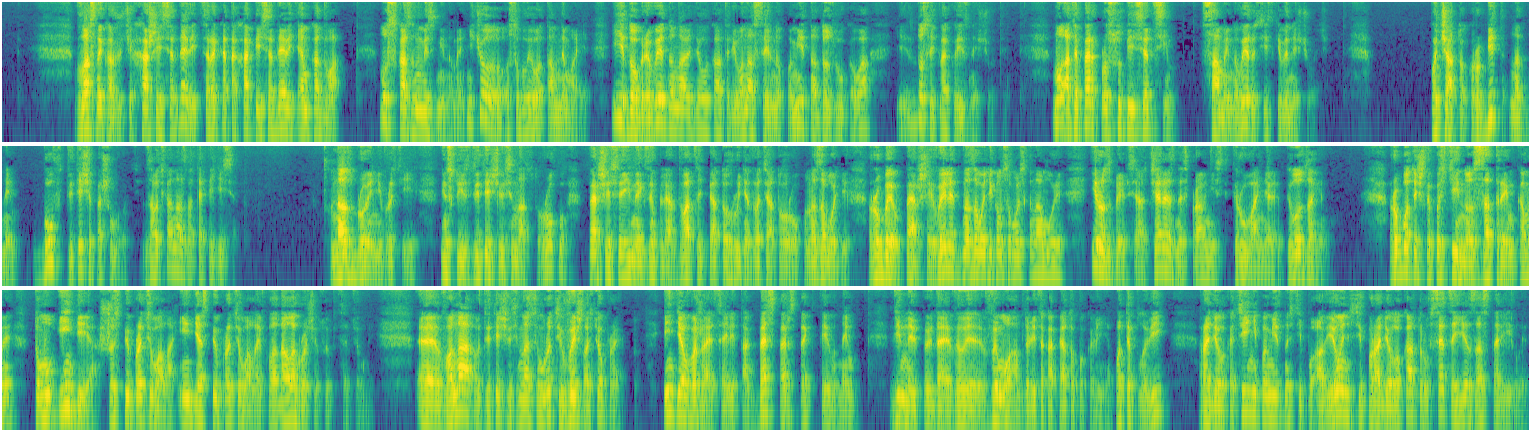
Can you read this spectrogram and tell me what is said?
Власне кажучи, Х-69 це ракета Х-59 МК-2. Ну, з вказаними змінами. Нічого особливого там немає. Її добре видно на радіолокаторі, вона сильно помітна, дозвукова, і досить легко її знищувати. Ну, а тепер про Су-57, самий новий російський винищувач. Початок робіт над ним був у 2001 році. Заводська назва Т-50. На озброєнні в Росії він стоїть з 2018 року. Перший серійний екземпляр 25 грудня 2020 року на заводі робив перший виліт на заводі Комсомольська на Амурі і розбився через несправність керування. Пілот загинув. Роботи йшли постійно з затримками, тому Індія, що співпрацювала, Індія співпрацювала і вкладала гроші в Су-57, е, вона в 2018 році вийшла з цього проєкту. Індія вважає цей літак безперспективним. Він не відповідає вимогам до літака п'ятого покоління по тепловій, радіолокаційній помітності, по авіоніці, по радіолокатору. Все це є застарілим.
